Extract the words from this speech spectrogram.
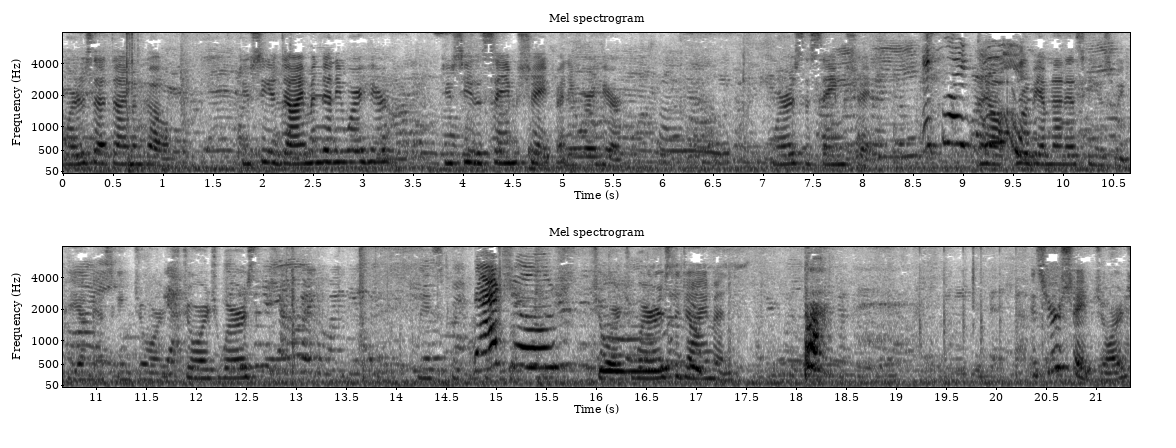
Where does that diamond go? Do you see a diamond anywhere here? Do you see the same shape anywhere here? Where is the same shape? No, Ruby, I'm not asking you, Sweet Pea. I'm asking George. George, where's... Please, yours. George, where is the diamond? It's your shape, George.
